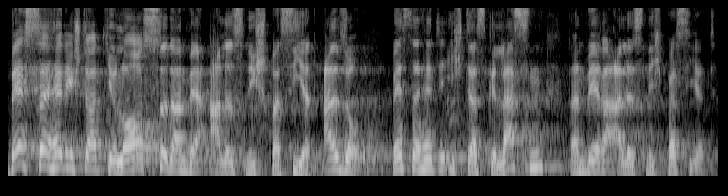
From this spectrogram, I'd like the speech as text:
Besser hätte ich das gelassen, dann wäre alles nicht passiert. Also, besser hätte ich das gelassen, dann wäre alles nicht passiert.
